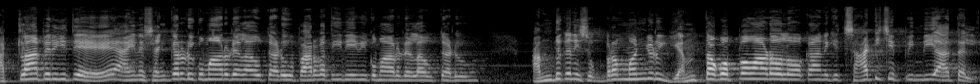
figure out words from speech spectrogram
అట్లా పెరిగితే ఆయన శంకరుడి కుమారుడు ఎలా అవుతాడు? పార్వతీదేవి కుమారుడు ఎలా అవుతాడు? అందుకని సుబ్రహ్మణ్యుడు ఎంత గొప్పవాడో లోకానికి చాటి చెప్పింది ఆ తల్లి.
